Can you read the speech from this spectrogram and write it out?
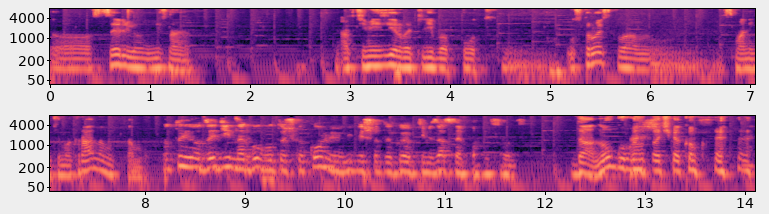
э, с целью, не знаю, оптимизировать либо под устройство с маленьким экраном. Там. Ну ты вот зайди на google.com и увидишь, что такое оптимизация под устройство. Да, ну google.com.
